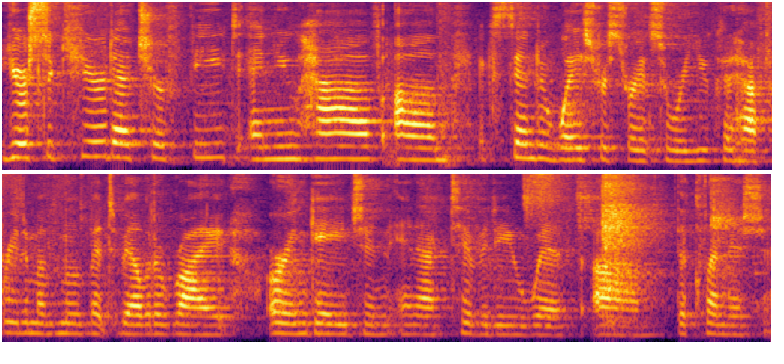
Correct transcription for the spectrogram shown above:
You're secured at your feet, and you have um, extended waist restraints to where you could have freedom of movement to be able to write or engage in, in activity with um, the clinician.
